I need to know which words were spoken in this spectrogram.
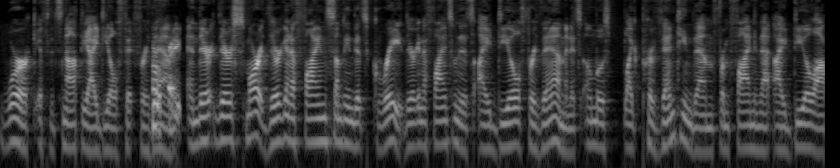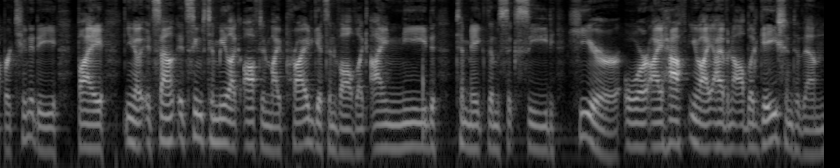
work if it's not the ideal fit for them. Right. And they're they're smart. They're going to find something that's great. They're going to find something that's ideal for them and it's almost like preventing them from finding that ideal opportunity by, you know, it sound it seems to me like often my pride gets involved like I need to make them succeed here or I have, you know, I, I have an obligation to them.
